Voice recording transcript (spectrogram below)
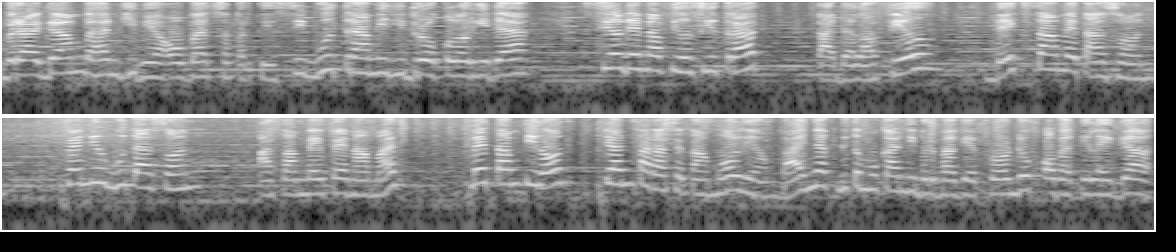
Beragam bahan kimia obat seperti sibutramid hidroklorida, sildenafil sitrat, tadalafil, dexamethasone, fenilbutason, asam mefenamat, metampirot, dan paracetamol yang banyak ditemukan di berbagai produk obat ilegal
